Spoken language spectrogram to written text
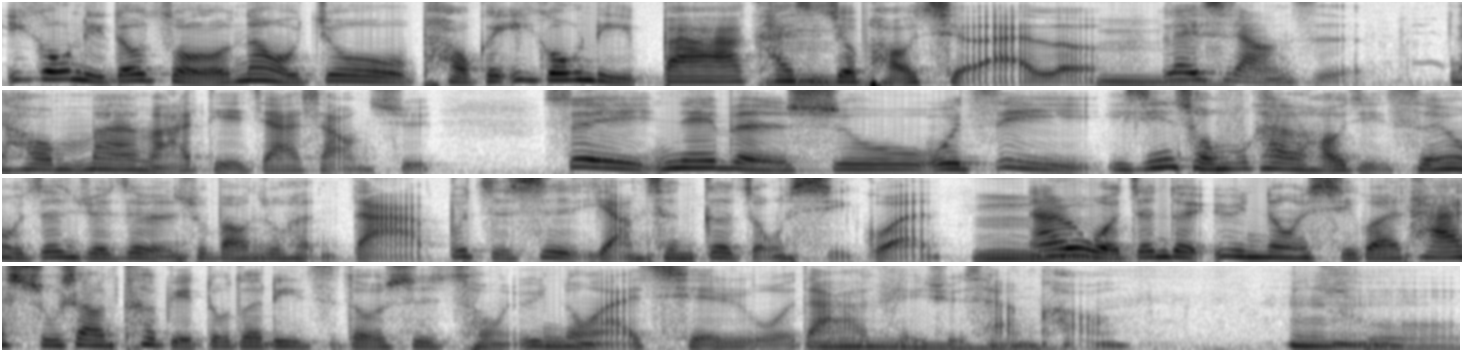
一公里都走了，那我就跑个一公里吧，开始就跑起来了，类似这样子，然后慢慢把它叠加上去。所以那本书我自己已经重复看了好几次，因为我真的觉得这本书帮助很大，不只是养成各种习惯。嗯，那如果针对运动习惯，它书上特别多的例子都是从运动来切入，大家可以去参考。嗯，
